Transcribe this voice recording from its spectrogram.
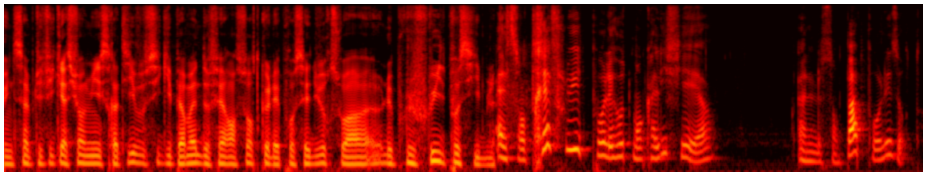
une, simplification administrative aussi qui permette de faire en sorte que les procédures soient le plus fluides possible. Elles sont très fluides pour les hautement qualifiés. Hein. Elles ne le sont pas pour les autres.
